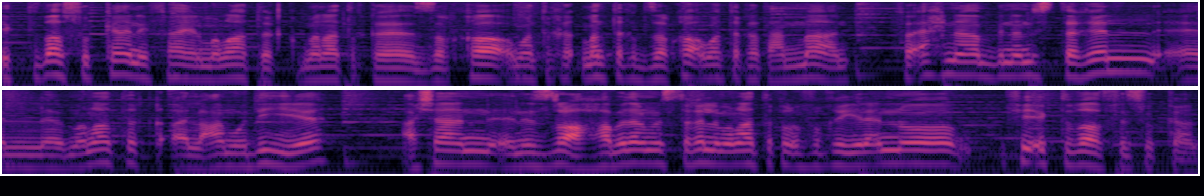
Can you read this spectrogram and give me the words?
اكتظاظ سكاني في هاي المناطق مناطق الزرقاء ومنطقة منطقة الزرقاء ومنطقة عمان. فإحنا بدنا نستغل المناطق العمودية عشان نزرعها بدل ما نستغل المناطق الأفقية لأنه في اكتظاظ في السكان.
